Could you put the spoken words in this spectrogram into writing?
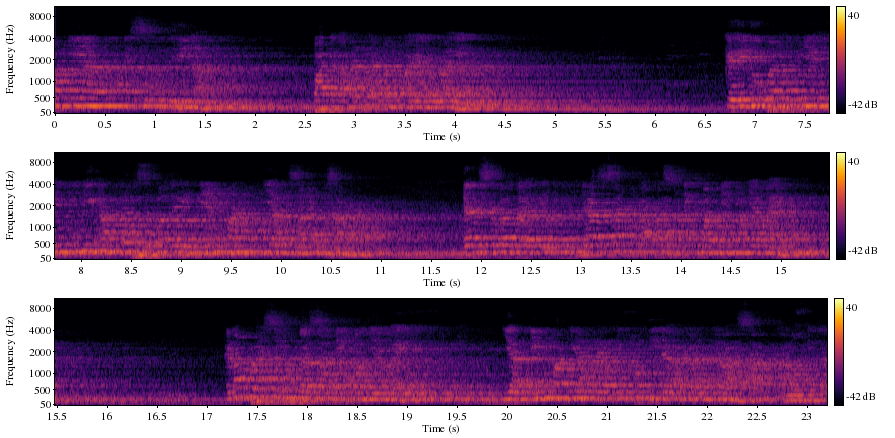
dunia disebut hina? Padahal dalam ayat lain kehidupan dunia ini dianggap sebagai nikmat yang sangat besar dan sebagai dasar atas nikmat-nikmat yang lain. Kenapa disebut dasar nikmat yang lain? Ya nikmat yang lain itu tidak akan terasa kalau kita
